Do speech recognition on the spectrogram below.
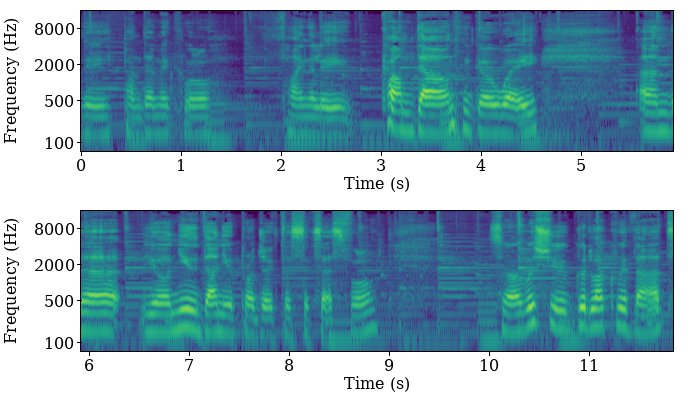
the pandemic will finally calm down and go away, and uh, your new Danube project is successful. So I wish you good luck with that,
